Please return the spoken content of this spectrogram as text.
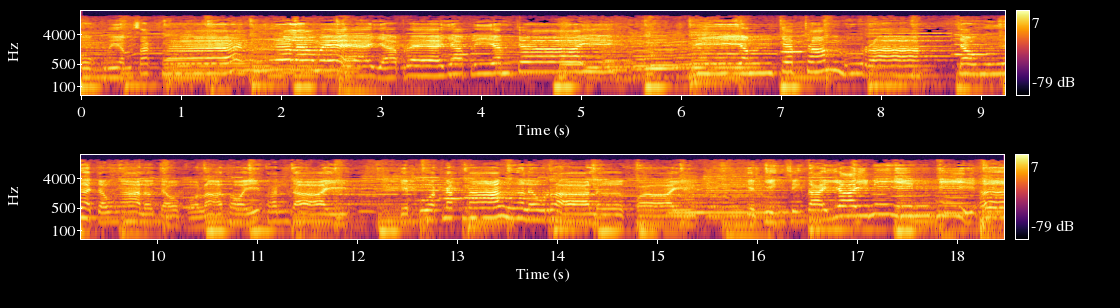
อกเรียมสักแผลเงือแล้วแม่อย่าแปรอย่าเปลี่ยนใจเรียมเจ็บช้ำอุรา เจ้าเงือเจ้างาแล้วเจ้าก็ลาถอยทันใดเจ็บปวดนักหนาเงือแล้วราเลิกไป เก็บยิงสิ่งใดใหญ่มียิงที่เออ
